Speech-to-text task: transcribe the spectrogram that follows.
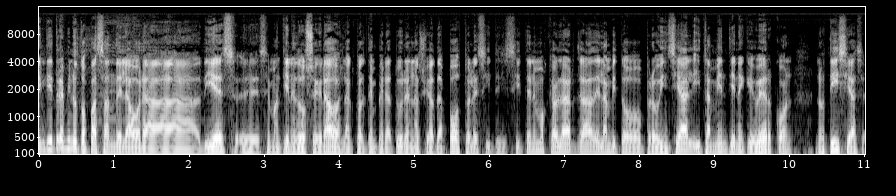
23 minutos pasan de la hora 10, eh, se mantiene 12 grados la actual temperatura en la ciudad de Apóstoles y si tenemos que hablar ya del ámbito provincial y también tiene que ver con noticias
